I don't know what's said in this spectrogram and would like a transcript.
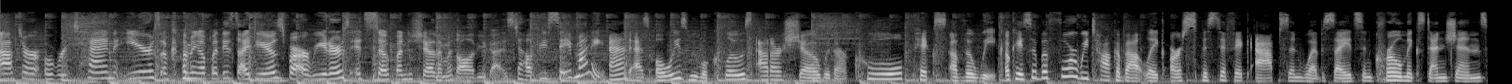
After over 10 years of coming up with these ideas for our readers, it's so fun to share them with all of you guys to help you save money. And as always, we will close out our show with our cool picks of the week. Okay, so before we talk about like our specific apps and websites and Chrome extensions,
